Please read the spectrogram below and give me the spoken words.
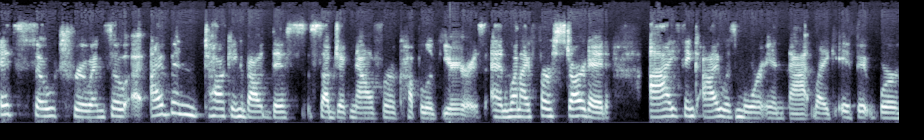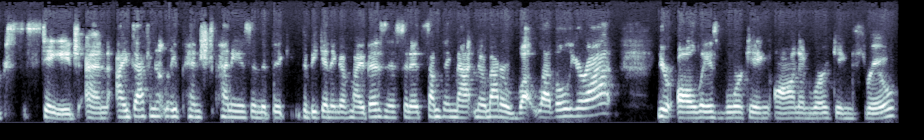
it's so true. And so I've been talking about this subject now for a couple of years. And when I first started, I think I was more in that like if it works stage. And I definitely pinched pennies in the big the beginning of my business. And it's something that no matter what level you're at you're always working on and working through.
